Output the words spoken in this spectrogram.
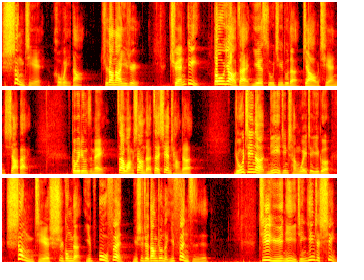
圣洁和伟大。直到那一日，全地都要在耶稣基督的脚前下拜。各位弟兄姊妹，在网上的，在现场的，如今呢，你已经成为这一个圣洁事工的一部分，你是这当中的一份子。基于你已经因着信，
